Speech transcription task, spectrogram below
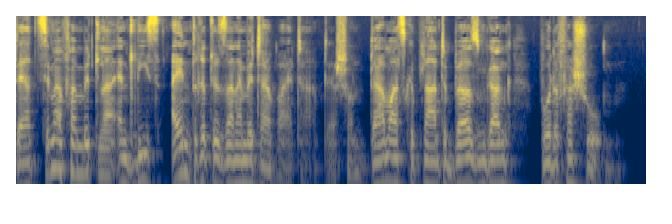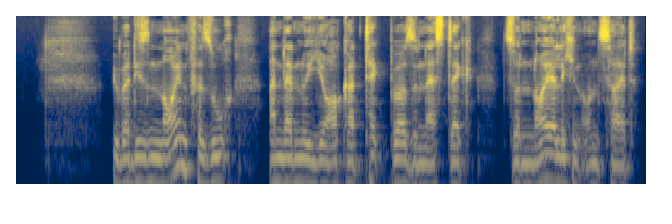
Der Zimmervermittler entließ ein Drittel seiner Mitarbeiter. Der schon damals geplante Börsengang wurde verschoben. Über diesen neuen Versuch an der New Yorker Tech-Börse Nasdaq zur neuerlichen Unzeit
